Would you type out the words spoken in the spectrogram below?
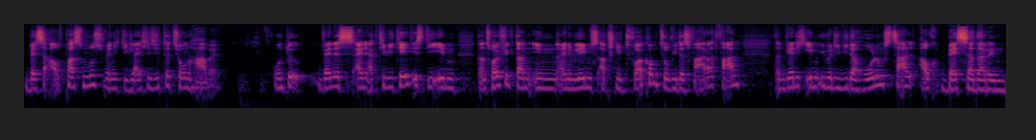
besser aufpassen muss, wenn ich die gleiche Situation habe. Und wenn es eine Aktivität ist, die eben ganz häufig dann in einem Lebensabschnitt vorkommt, so wie das Fahrradfahren, dann werde ich eben über die Wiederholungszahl auch besser darin.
